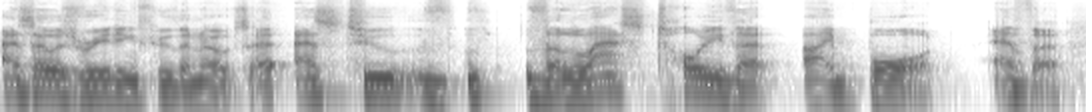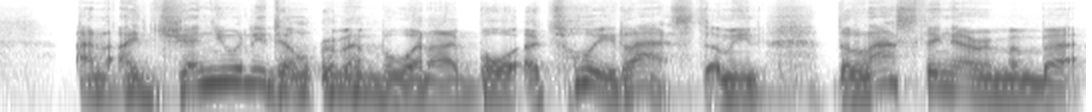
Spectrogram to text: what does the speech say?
as I was reading through the notes as to the last toy that I bought ever. And I genuinely don't remember when I bought a toy last. I mean, the last thing I remember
